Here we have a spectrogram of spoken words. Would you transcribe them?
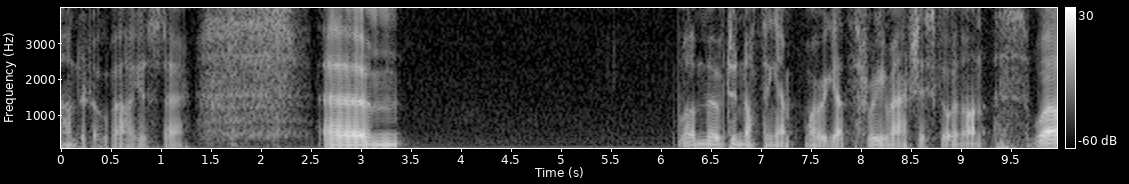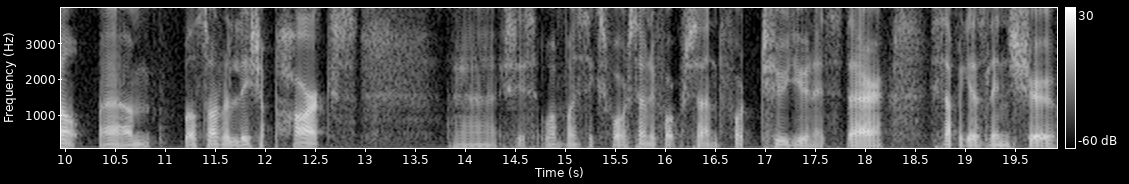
underdog values there. Um, we'll move to Nottingham, where we got three matches going on as well. Um, we'll start with Alycia Parks. Uh, she's 1.64, 74% for two units there. She's up against Lin Zhu.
